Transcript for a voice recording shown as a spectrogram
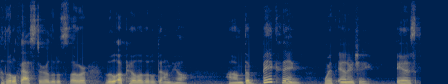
a little faster, a little slower, a little uphill, a little downhill. Um, the big thing with energy is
